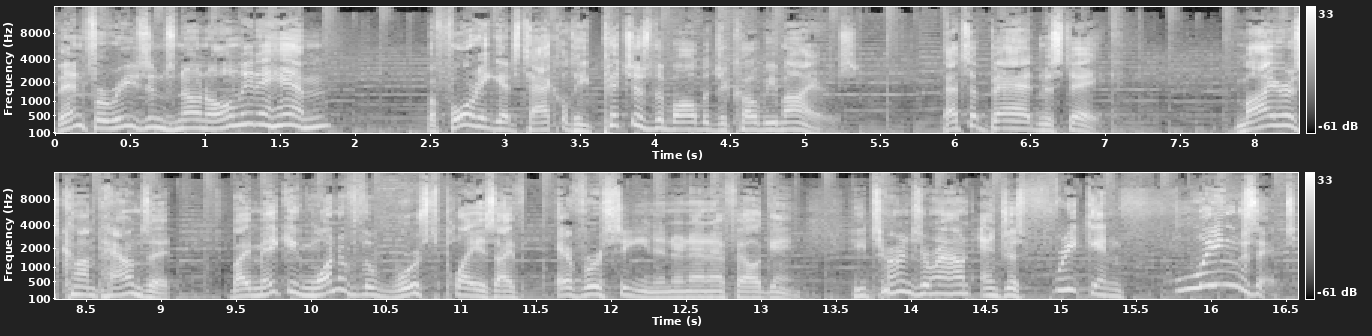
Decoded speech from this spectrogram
Then, for reasons known only to him, before he gets tackled, he pitches the ball to Jakobi Meyers. That's a bad mistake. Meyers compounds it by making one of the worst plays I've ever seen in an NFL game. He turns around and just freaking flings it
